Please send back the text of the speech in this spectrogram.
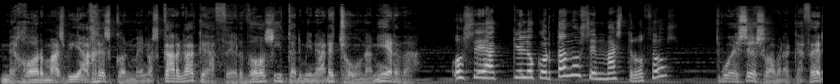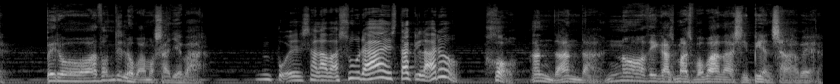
Mejor más viajes con menos carga que hacer dos y terminar hecho una mierda. O sea, que lo cortamos en más trozos. Pues eso habrá que hacer. Pero ¿a dónde lo vamos a llevar? Pues a la basura, está claro. Jo, anda, anda, no digas más bobadas y piensa a ver.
